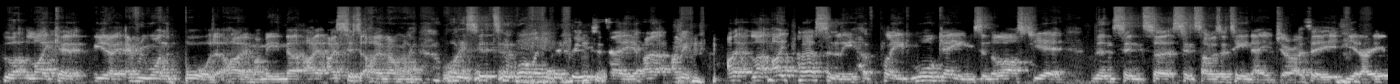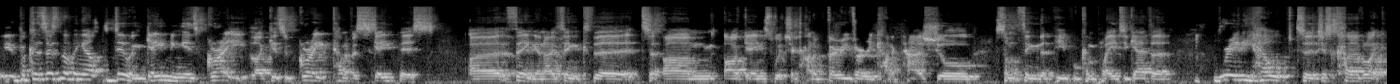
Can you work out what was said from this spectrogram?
like uh, you know everyone's bored at home. I mean uh, I, I, sit at home and i'm like what is it? To, what am i going to do today? I, I mean I, like, I, personally have played more games in the last year than since uh, since i was a teenager i think you know because there's nothing else to do and gaming is great. Like it's a great kind of escapist uh, thing. And I think that um, our games, which are kind of very, very kind of casual, something that people can play together, really help to just kind of like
